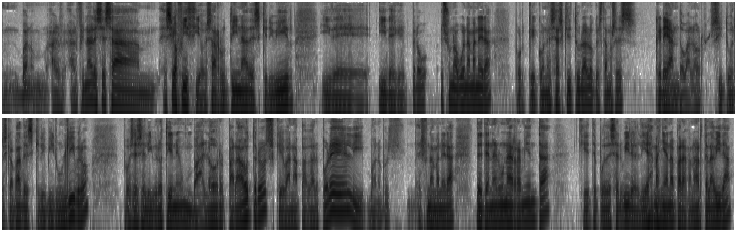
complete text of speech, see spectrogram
bueno, al, final es esa, ese oficio, esa rutina de escribir y de, y de... Pero es una buena manera porque con esa escritura lo que estamos es creando valor. Si tú eres capaz de escribir un libro, pues ese libro tiene un valor para otros que van a pagar por él y bueno, pues es una manera de tener una herramienta que te puede servir el día de mañana para ganarte la vida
